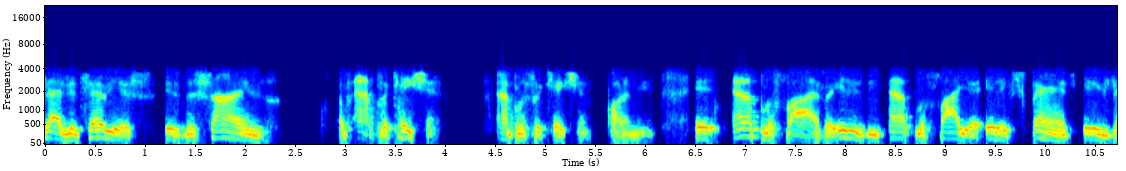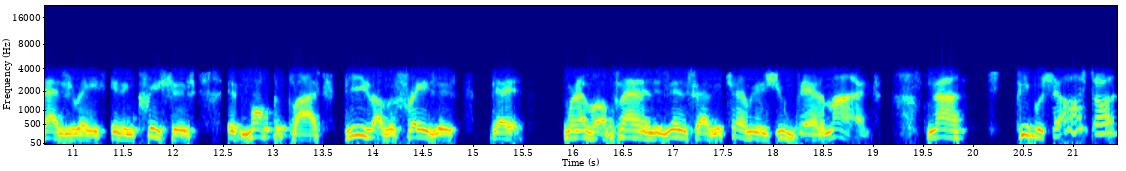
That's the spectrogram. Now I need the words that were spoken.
Sagittarius is the sign of application, amplification, pardon me. It amplifies, it is the amplifier. It expands, it exaggerates, it increases, it multiplies. These are the phrases that whenever a planet is in Sagittarius, you bear in mind. Now, people say, "Oh, I thought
